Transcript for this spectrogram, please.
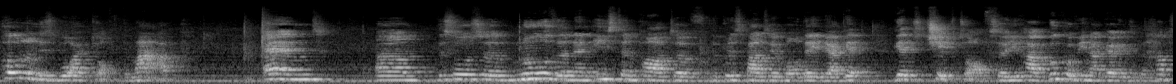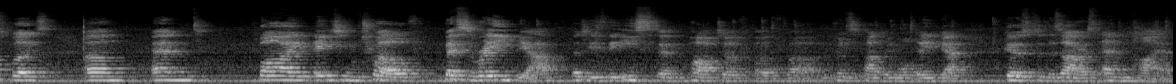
Poland is wiped off the map, and um, the sort of northern and eastern part of the Principality of Moldavia get, gets chipped off. So you have Bukovina going to the Habsburgs, um, and by 1812, Bessarabia, that is the eastern part of, of uh, the Principality of Moldavia, goes to the Tsarist Empire.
